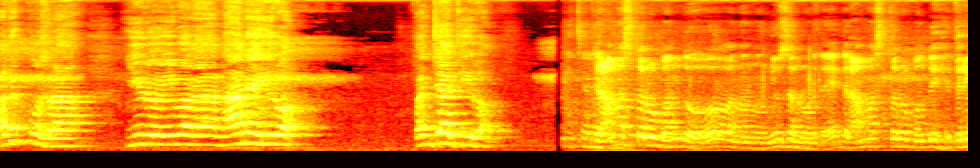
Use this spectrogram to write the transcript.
ಅದಕ್ಕೋಸ್ಕರ ಹೀರೋ, ಇವಾಗ ನಾನೇ ಹೀರೋ, ಪಂಚಾಯತಿ ಹೀರೋ. ಗ್ರಾಮಸ್ಥರು ಬಂದು ನಾನು ನ್ಯೂಸಲ್ಲಿ ನೋಡಿದೆ. ಗ್ರಾಮಸ್ಥರು ಬಂದು ಹೆದರಿ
